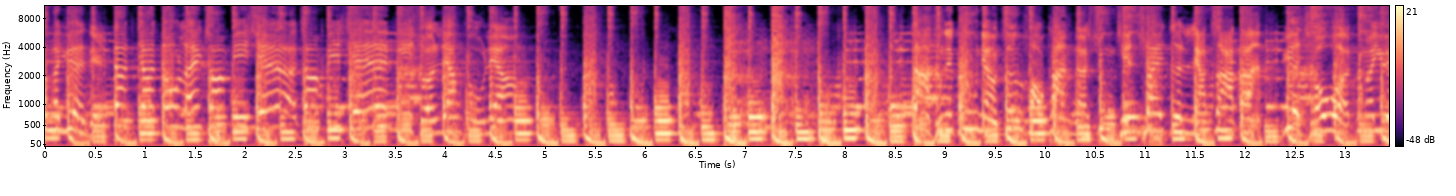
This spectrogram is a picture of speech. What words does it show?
半个月亮大家都来擦皮鞋擦皮鞋你说亮不亮大姑的姑娘真好看呐胸前揣着俩炸弹越瞅我他妈越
